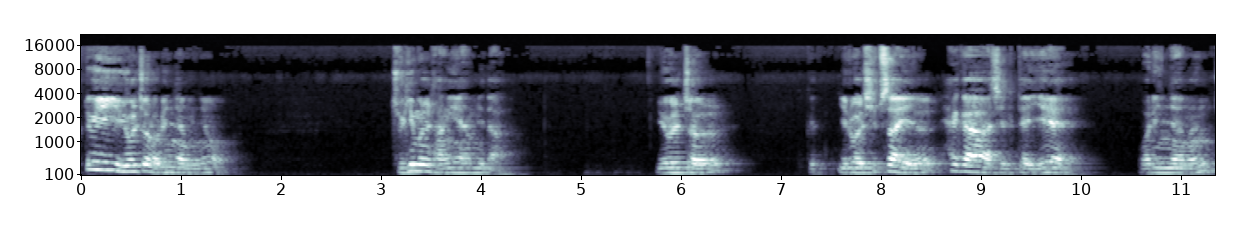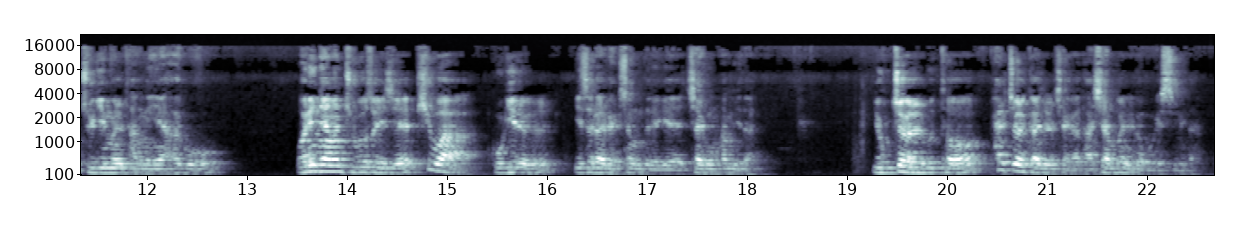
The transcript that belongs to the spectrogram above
그리고 이 유월절 어린 양은요, 죽임을 당해야 합니다. 유월절 1월 그 14일 해가 질 때에 어린 양은 죽임을 당해야 하고 어린 양은 죽어서 이제 피와 고기를 이스라엘 백성들에게 제공합니다. 6절부터 8절까지를 제가 다시 한번 읽어보겠습니다.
